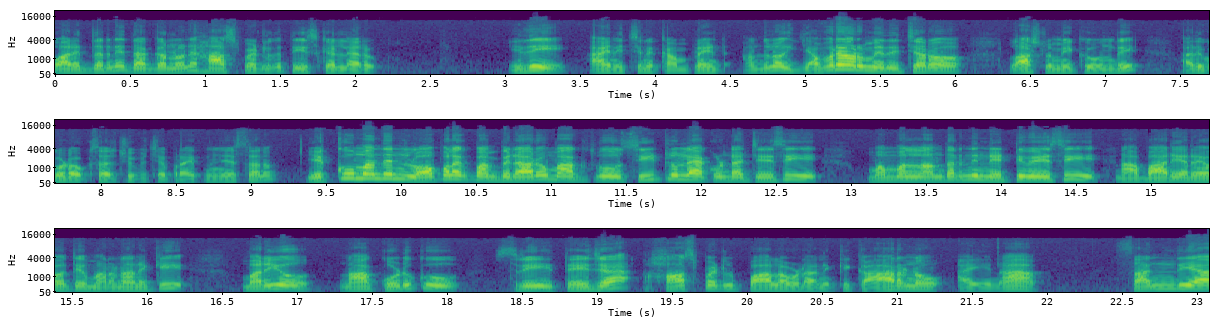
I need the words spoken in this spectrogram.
వారిద్దరిని దగ్గరలోనే హాస్పిటల్కి తీసుకెళ్ళారు. ఇది ఆయన ఇచ్చిన కంప్లైంట్. అందులో ఎవరెవరి మీద ఇచ్చారో లాస్ట్లో మీకు ఉంది. అది కూడా ఒకసారి చూపించే ప్రయత్నం చేస్తాను. ఎక్కువ మందిని లోపలికి పంపినారు మాకు సీట్లు లేకుండా చేసి మమ్మల్ని అందరినీ నెట్టివేసి నా భార్య రేవతి మరణానికి మరియు నా కొడుకు శ్రీ తేజ హాస్పిటల్ పాలవడానికి కారణం అయిన సంధ్యా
